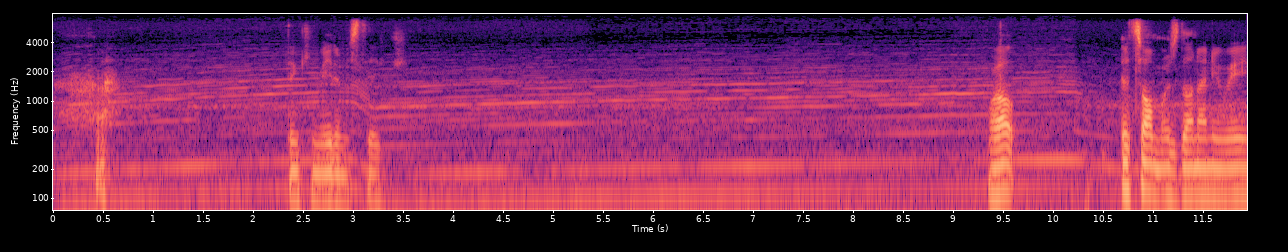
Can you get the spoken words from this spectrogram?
think he made a mistake. Well, it's almost done anyway.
